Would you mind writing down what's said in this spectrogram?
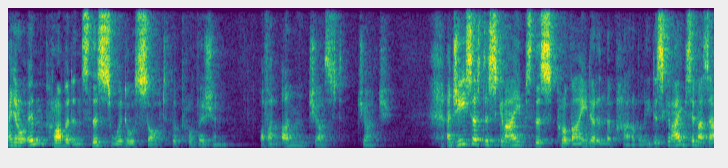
And you know, in providence, this widow sought the provision of an unjust judge. And Jesus describes this provider in the parable. He describes him as a,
